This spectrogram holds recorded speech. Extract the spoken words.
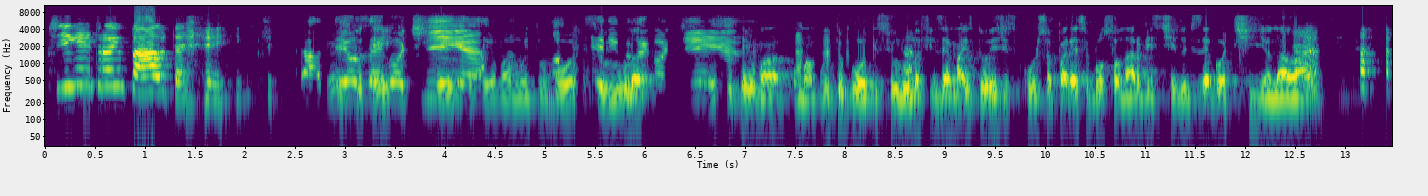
Gotinha entrou em pauta, gente. Cadê o Zé Gotinha? Eu escutei uma muito boa. Que se o Lula, eu escutei uma, uma muito boa, que se o Lula fizer mais dois discursos, aparece o Bolsonaro vestido de Zé Gotinha na live.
